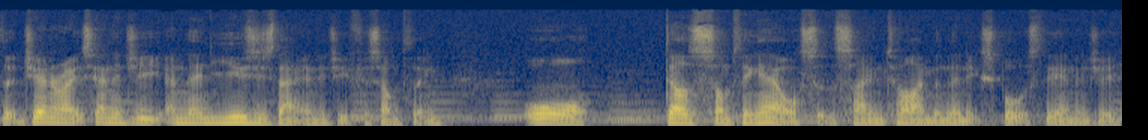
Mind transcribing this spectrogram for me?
that generates energy and then uses that energy for something, or does something else at the same time and then exports the energy.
